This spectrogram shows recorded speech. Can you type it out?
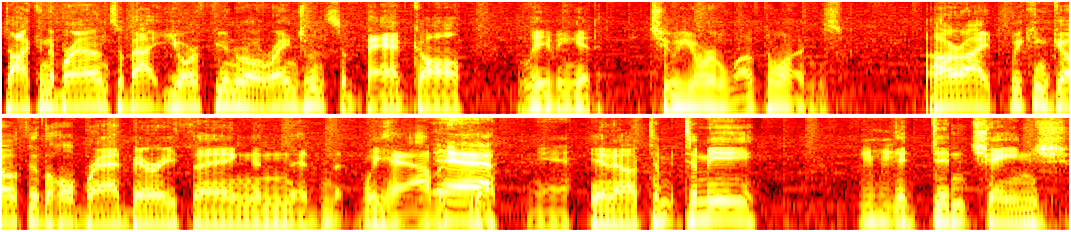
Talking to Browns about your funeral arrangements. A bad call, leaving it to your loved ones. All right, we can go through the whole Bradberry thing, and, and we have. Yeah, It, yeah. You know, to, to me, Mm-hmm. it didn't change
